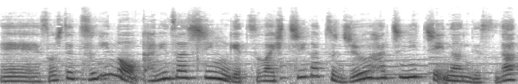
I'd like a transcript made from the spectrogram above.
えー、そして次の蟹座新月は7月18日なんですが、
